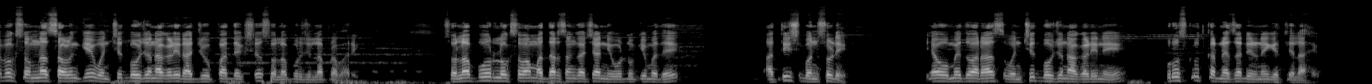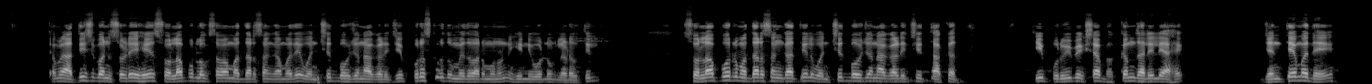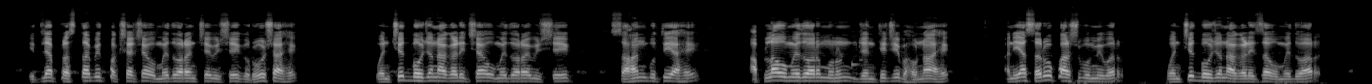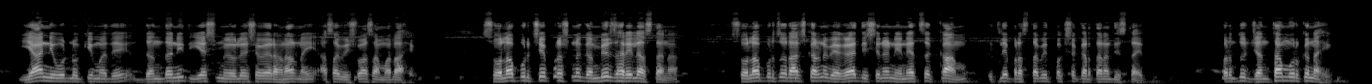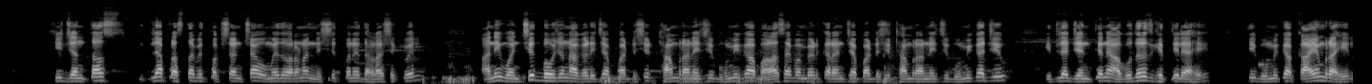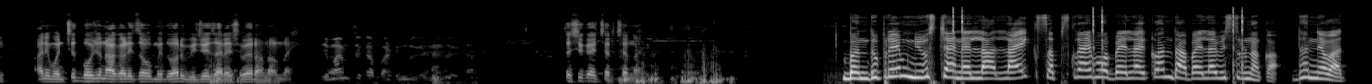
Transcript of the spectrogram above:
प्राध्यापक सोमनाथ साळुंके वंचित बहुजन आघाडी राज्य उपाध्यक्ष सोलापूर जिल्हा प्रभारी. सोलापूर लोकसभा मतदारसंघाच्या निवडणुकीमध्ये आतिश बनसोडे या उमेदवारास वंचित बहुजन आघाडीने पुरस्कृत करण्याचा निर्णय घेतलेला आहे. त्यामुळे आतिश बनसोडे हे सोलापूर लोकसभा मतदारसंघामध्ये वंचित बहुजन आघाडीचे पुरस्कृत उमेदवार म्हणून ही निवडणूक लढवतील. सोलापूर मतदारसंघातील वंचित बहुजन आघाडीची ताकद ही पूर्वीपेक्षा भक्कम झालेली आहे. जनतेमध्ये इथल्या प्रस्तावित पक्षाच्या उमेदवारांच्या विषयक रोष आहे. वंचित बहुजन आघाडीच्या उमेदवाराविषयी सहानुभूती आहे. आपला उमेदवार म्हणून जनतेची भावना आहे. आणि या सर्व पार्श्वभूमीवर वंचित बहुजन आघाडीचा उमेदवार या निवडणुकीमध्ये दणदणीत यश मिळवल्याशिवाय राहणार नाही असा विश्वास आम्हाला आहे. सोलापूरचे प्रश्न गंभीर झालेले असताना सोलापूरचं राजकारण वेगळ्या दिशेने नेण्याचं काम इथले प्रस्तावित पक्ष करताना दिसत आहेत परंतु जनता मूर्ख नाही. ही जनता इथल्या प्रस्तावित पक्षांच्या उमेदवारांना निश्चितपणे धडा शिकवेल आणि वंचित बहुजन आघाडीच्या पाठीशी ठाम राहण्याची भूमिका बाळासाहेब आंबेडकरांच्या पाठीशी ठाम राहण्याची भूमिका जी इथल्या जनतेने अगोदरच घेतलेली आहे ती भूमिका कायम राहील आणि वंचित बहुजन आघाडीचा उमेदवार विजय झाल्याशिवाय राहणार नाही? तशी काही चर्चा नाही. बंधुप्रेम न्यूज चॅनलला लाईक सबस्क्राईब व बेल आयकॉन दाबायला विसरू नका. धन्यवाद.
